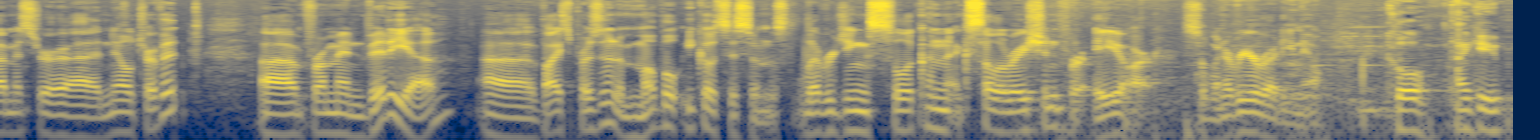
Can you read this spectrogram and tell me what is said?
Uh, Mr. Uh, Neil Trevett uh, from NVIDIA, uh, Vice President of Mobile Ecosystems, leveraging silicon acceleration for AR. So whenever you're ready, Neil. Cool, thank you.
